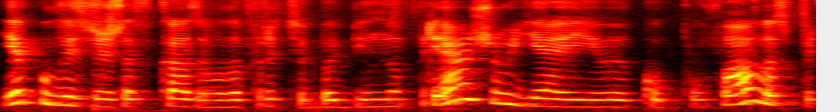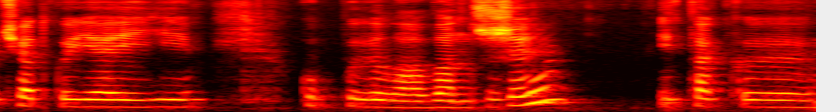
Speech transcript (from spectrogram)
я колись вже розказувала про цю бабінну пряжу, я її купувала. Спочатку я її купила в Анже, і так е,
